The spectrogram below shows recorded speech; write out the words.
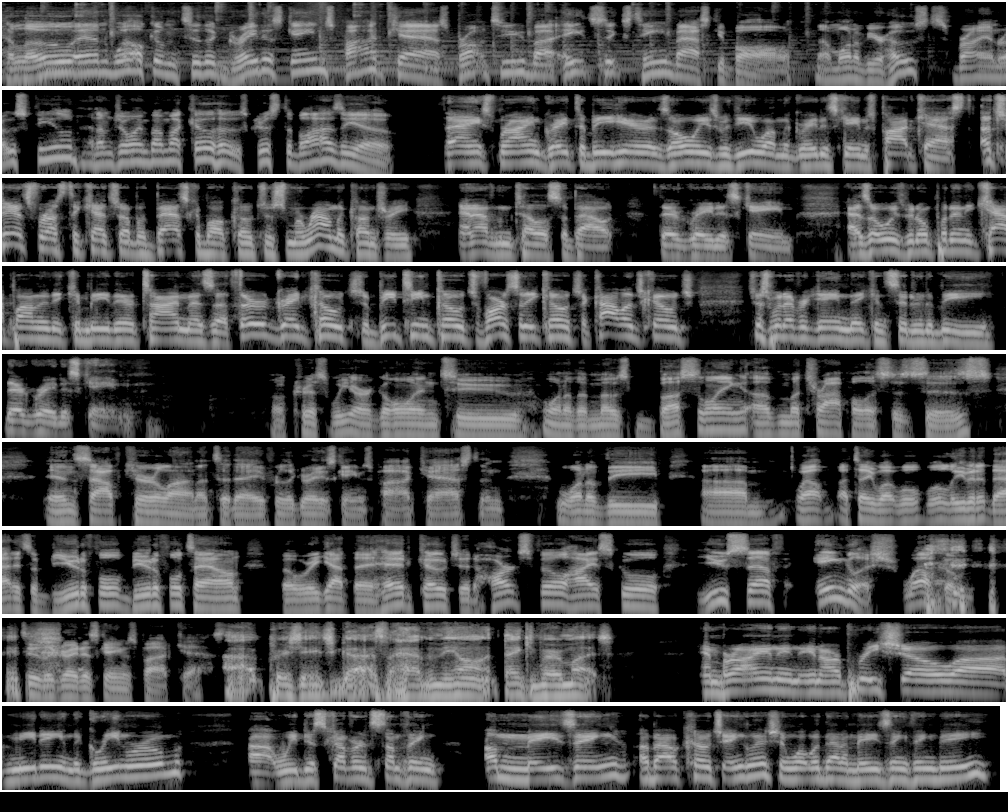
Hello and welcome to the Greatest Games Podcast, brought to you by 816 Basketball. I'm one of your hosts, Brian Rosefield, and I'm joined by my co host, Chris de Blasio. Thanks, Brian. Great to be here as always with you on the Greatest Games podcast. A chance for us to catch up with basketball coaches from around the country and have them tell us about their greatest game. As always, we don't put any cap on it. It can be their time as a third grade coach, a B team coach, varsity coach, a college coach, just whatever game they consider to be their greatest game. Well, Chris, we are going to one of the most bustling of metropolises in South Carolina today for the Greatest Games podcast. And one of the, um, well, I'll tell you what, we'll, we'll leave it at that. It's a beautiful, beautiful town, but we got the head coach at Hartsville High School, Yusuf English. Welcome to the Greatest Games podcast. I appreciate you guys for having me on. Thank you very much. And Brian, in, in our pre show uh, meeting in the green room, uh, we discovered something amazing about Coach English. And what would that amazing thing be?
